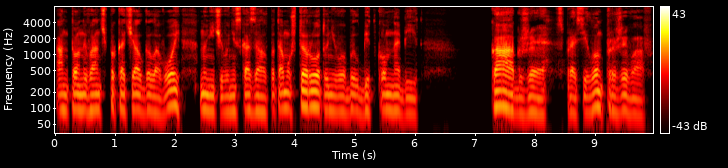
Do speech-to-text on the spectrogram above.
Антон Иванович покачал головой, но ничего не сказал, потому что рот у него был битком набит. «Как же?» — спросил он, проживав.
